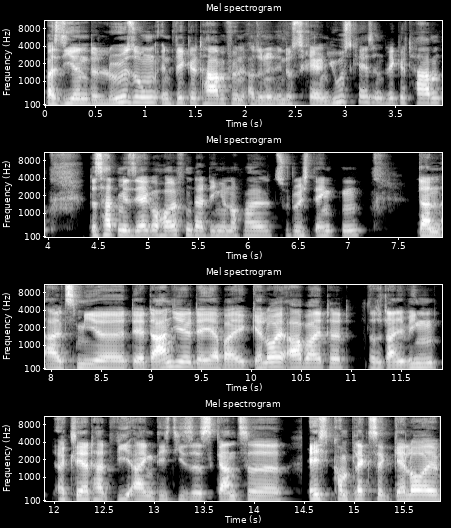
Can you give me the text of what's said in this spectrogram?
basierende Lösung entwickelt haben, für, also einen industriellen Use Case entwickelt haben. Das hat mir sehr geholfen, da Dinge nochmal zu durchdenken. Dann, als mir der Daniel, der ja bei Galloy arbeitet, also Daniel Wingen, erklärt hat, wie eigentlich dieses ganze echt komplexe Galloy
